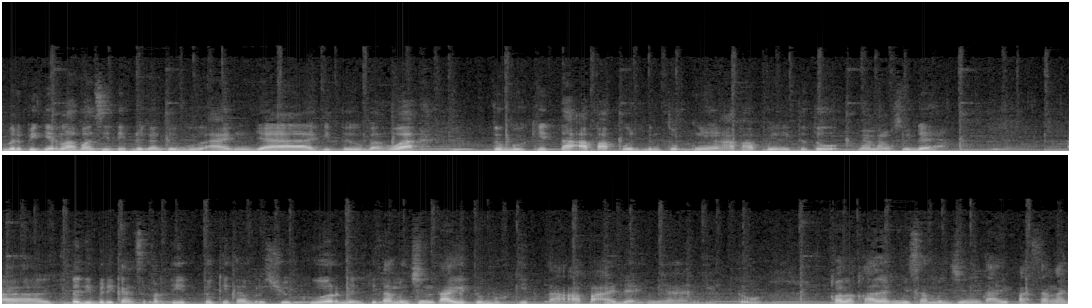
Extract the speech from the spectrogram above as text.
berpikirlah positif dengan tubuh anda gitu bahwa tubuh kita apa pun bentuknya apa pun itu tuh memang sudah uh, kita diberikan seperti itu kita bersyukur dan kita mencintai tubuh kita apa adanya gitu kalau kalian bisa mencintai pasangan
